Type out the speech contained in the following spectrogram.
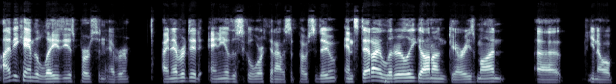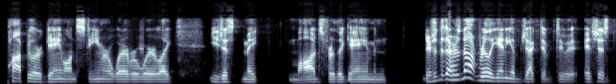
I became the laziest person ever. I never did any of the schoolwork that I was supposed to do. Instead, I literally got on Garry's Mod, uh, you know, a popular game on Steam or whatever, where like you just make mods for the game, and there's there's not really any objective to it. It's just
